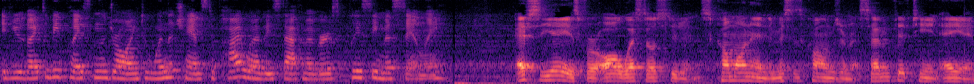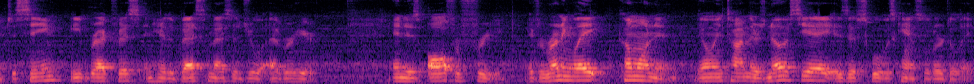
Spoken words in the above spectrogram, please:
If you'd like to be placed in the drawing to win the chance to pie one of these staff members, please see Miss Stanley. FCA is for all West Wes-Del students. Come on in to Mrs. Collins' room at 7.15 a.m. to sing, eat breakfast, and hear the best message you'll ever hear. And it is all for free. If you're running late, come on in. The only time there's no FCA is if school is canceled or delayed.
